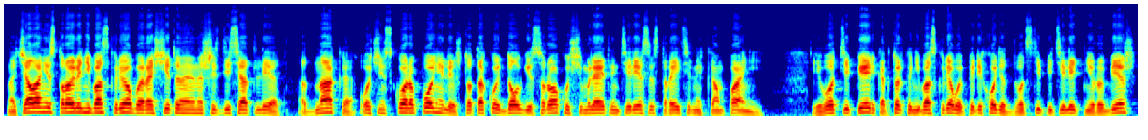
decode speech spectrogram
Сначала они строили небоскребы, рассчитанные на 60 лет, однако очень скоро поняли, что такой долгий срок ущемляет интересы строительных компаний. И вот теперь, как только небоскребы переходят 25-летний рубеж,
